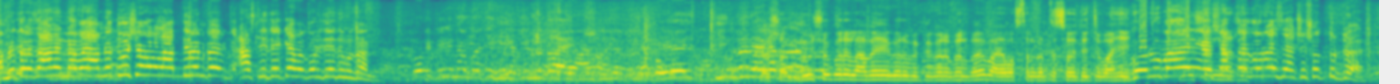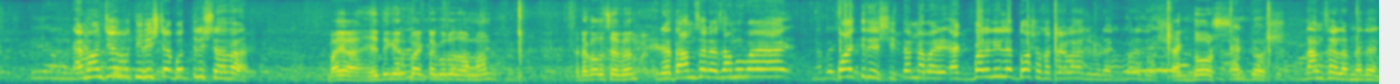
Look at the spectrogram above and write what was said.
আপনি তো জানেন না ভাই আপনি দুশো করে লাভ দিবেন আসলি থেকে আবার করে দিয়ে দিব জান। দুইশো করে লাভে গরু বিক্রি করে ফেলবে ভাই অবস্থান ঐতিহ্যবাহী গরু ভাই সপ্তাহে গরু আছে একশো সত্তরটা। এখন হচ্ছে তিরিশটা বত্রিশটা দাদা। ভাইয়া এদিকের কয়েকটা গরু দামান এটা কত চাইবেন? এটা দাম চাইলে জামু ভাই পঁয়ত্রিশ না ভাই। একবারে নিলে দশ হাজার টাকা লাগা যাবে একবারে দশ। এক দশ। এক দশ। দাম চাইলে আপনি দেন।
